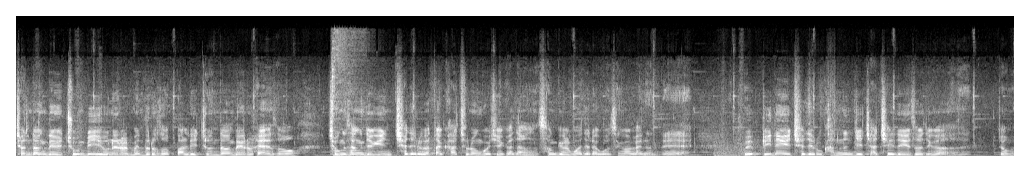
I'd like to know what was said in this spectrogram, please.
전당대회 준비위원회를 만들어서 빨리 전당대회를 해서 정상적인 체제를 갖다 갖추는 것이 가장 선결 과제라고 생각하는데 왜 비대위 체제로 갔는지 자체에 대해서 제가 좀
